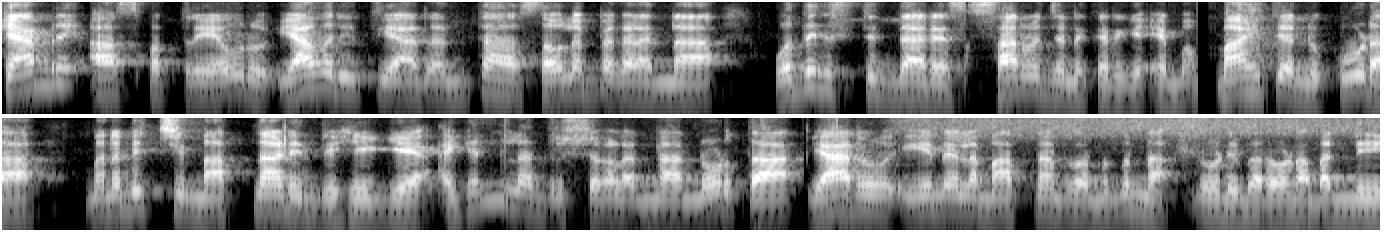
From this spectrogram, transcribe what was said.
ಕ್ಯಾಮ್ರಿ ಆಸ್ಪತ್ರೆಯವರು ಯಾವ ರೀತಿಯಾದಂತಹ ಸೌಲಭ್ಯಗಳನ್ನ ಒದಗಿಸ್ತಿದ್ದಾರೆ ಸಾರ್ವಜನಿಕರಿಗೆ ಎಂಬ ಮಾಹಿತಿಯನ್ನು ಕೂಡ ಮನಬಿಚ್ಚಿ ಮಾತನಾಡಿದ್ವಿ ಹೀಗೆ. ಎಲ್ಲ ದೃಶ್ಯಗಳನ್ನ ನೋಡ್ತಾ ಯಾರು ಏನೆಲ್ಲ ಮಾತನಾಡುವ ಅನ್ನೋದನ್ನ ನೋಡಿ ಬರೋಣ. ಬನ್ನಿ.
